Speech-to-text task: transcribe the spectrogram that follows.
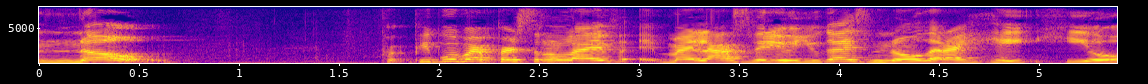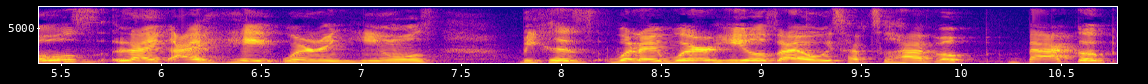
know people in my personal life my last video you guys know that i hate heels. Like i hate wearing heels because when i wear heels i always have to have a backup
